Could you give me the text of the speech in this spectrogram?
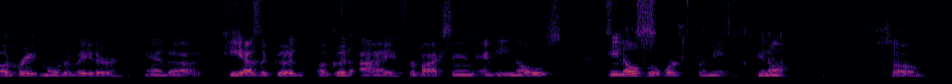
a great motivator and uh, he has a good a good eye for boxing and he knows he knows what works for me you know so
